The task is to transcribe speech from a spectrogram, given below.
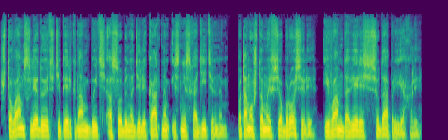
что вам следует теперь к нам быть особенно деликатным и снисходительным, потому что мы все бросили и вам, доверясь, сюда приехали.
